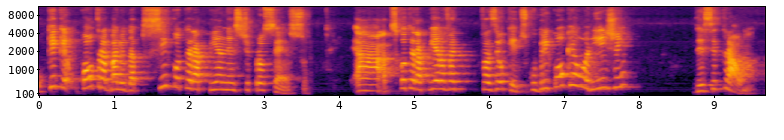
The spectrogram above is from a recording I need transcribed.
o que, que qual o trabalho da psicoterapia neste processo? A, a psicoterapia ela vai fazer o quê? Descobrir qual que é a origem desse trauma,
